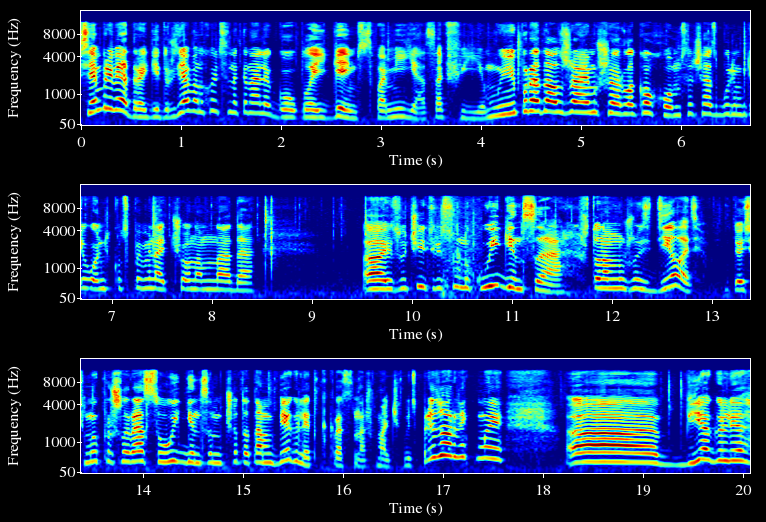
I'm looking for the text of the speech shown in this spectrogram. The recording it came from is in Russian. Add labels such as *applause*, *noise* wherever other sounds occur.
Всем привет, дорогие друзья! Вы находитесь на канале Go Play Games. С вами я, София. Мы продолжаем Шерлока Холмса. Сейчас будем потихонечку вспоминать, что нам надо а, изучить рисунок Уиггинса. Что нам нужно сделать. То есть мы в прошлый раз с Уиггинсом что-то там бегали. Это как раз наш мальчик-беспризорник. Мы а, бегали,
